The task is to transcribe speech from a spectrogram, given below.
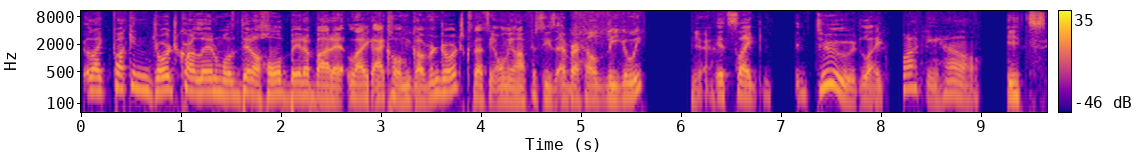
like fucking George Carlin was did a whole bit about it. Like I call him Governor George because that's the only office he's ever held legally. yeah, It's like, dude, like fucking hell. it's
